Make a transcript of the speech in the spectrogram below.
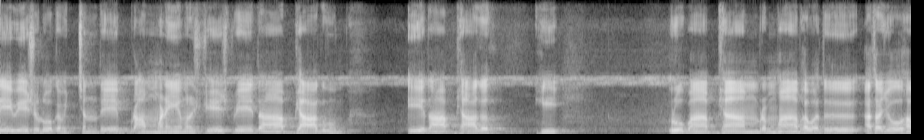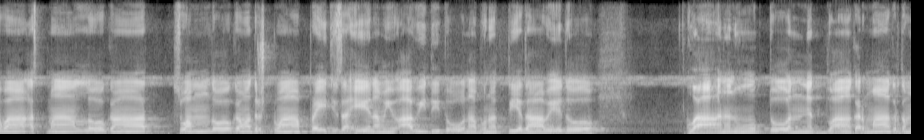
देवेषु लोकमिच्छन्ते ब्राह्मणे मनुष्येष्वेताभ्याग एताभ्याग हि रूपाभ्यां ब्रह्माभवत् अथ यो ह वा अस्माल्लोकात् स्वं लोकमदृष्ट्वा प्रैति स एनमि आविदितो न भुनक्ति यथा वेदो। वा अननूक्तोऽन्यद्वा कर्मा कृतं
